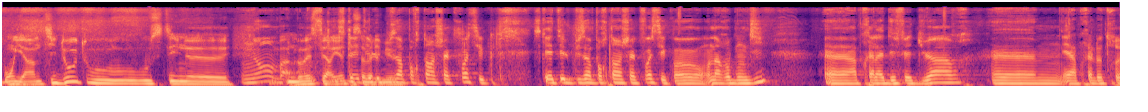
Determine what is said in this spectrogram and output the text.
bon, il y a un petit doute ou, c'était une, Non, bah, Une mauvaise période Ce qui a ça été le plus mieux. important à chaque fois, c'est que ce qui a été le plus important à chaque fois, c'est qu'on a rebondi euh, après la défaite du Havre euh, et après l'autre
